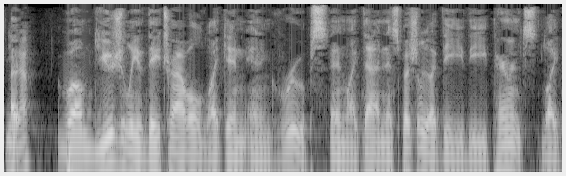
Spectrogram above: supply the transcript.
you Uh, know? Well, usually they travel like in, in groups and like that, and especially like the, the parents like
